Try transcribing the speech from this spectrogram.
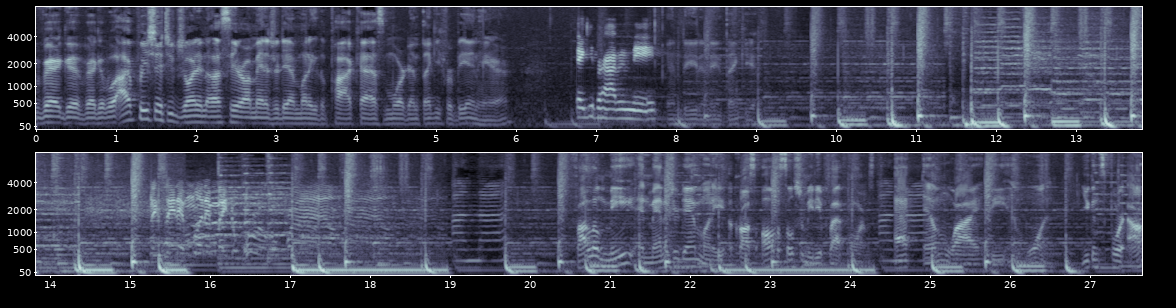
Very good, very good. Well, I appreciate you joining us here on Manage Your Damn Money, the podcast, Morgan. Thank you for being here. Thank you for having me. Indeed, indeed. Thank you. Me and Manage Your Damn Money across all the social media platforms at MYDM1. You can support our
